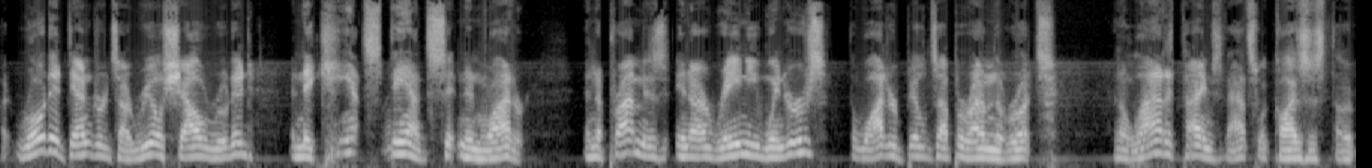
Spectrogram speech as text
but rhododendrons are real shallow rooted and they can't stand sitting in water. And the problem is in our rainy winters, the water builds up around the roots. And a lot of times that's what causes the,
